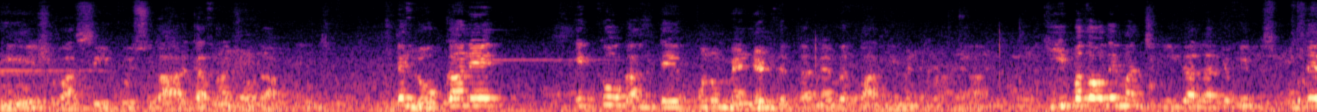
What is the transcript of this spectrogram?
ਦੇਸ਼ ਵਾਸੀ ਕੋਈ ਸੁਧਾਰ ਕਰਨਾ ਚਾਹੁੰਦਾ ਆਪਣੇ 'ਚ, ਤੇ ਲੋਕਾਂ ਨੇ ਇੱਕੋ ਗੱਲ ਤੇ ਉਹਨੂੰ ਮੈਂਡੇਟ ਦਿੱਤਾ ਮੈਂਬਰ ਪਾਰਲੀਮੈਂਟ ਬਣਾਇਆ ਕੀ ਪਤਾ ਉਹਦੇ ਮਨ 'ਚ ਕੀ ਗੱਲ ਆ, ਕਿਉਂਕਿ ਉਹਦੇ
